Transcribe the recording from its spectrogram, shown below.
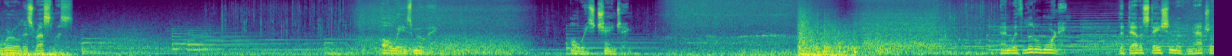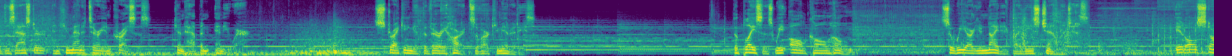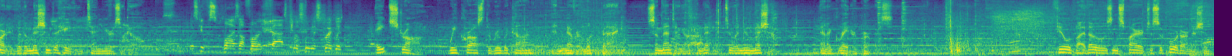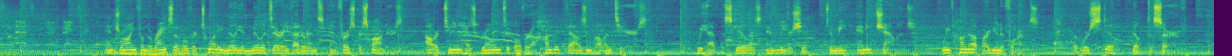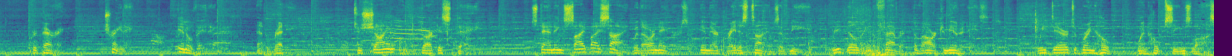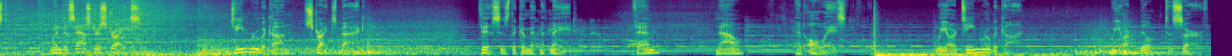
world is restless. Always moving. Always changing. And with little warning, the devastation of natural disaster and humanitarian crisis can happen anywhere, striking at the very hearts of our communities. The places we all call home. So we are united by these challenges. It all started with a mission to Haiti 10 years ago. Let's get the supplies offloaded fast. Let's do this quickly. Eight strong, we crossed the Rubicon and never looked back, cementing our commitment to a new mission and a greater purpose. Fueled by those inspired to support our mission, and drawing from the ranks of over 20 million military veterans and first responders, our team has grown to over 100,000 volunteers. We have the skills and leadership to meet any challenge. We've hung up our uniforms, but we're still built to serve. Preparing, training, innovating, and ready to shine on the darkest day. Standing side by side with our neighbors in their greatest times of need, rebuilding the fabric of our communities. We dare to bring hope when hope seems lost. When disaster strikes, Team Rubicon strikes back. This is the commitment made. Then, now, and always. We are Team Rubicon. We are built to serve.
